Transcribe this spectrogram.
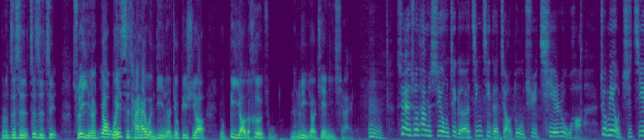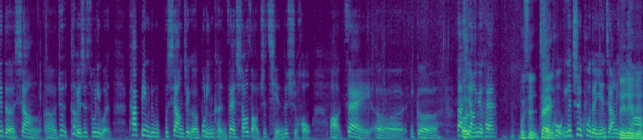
那么这是这是这，所以呢，要维持台海稳定呢，就必须要有必要的吓阻能力要建立起来。嗯，虽然说他们是用这个经济的角度去切入哈。就没有直接的像呃，就特别是苏利文，他并不不像这个布林肯在稍早之前的时候啊，在呃一个大西洋月刊、呃、不是在智库一个智库的演讲里面啊，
